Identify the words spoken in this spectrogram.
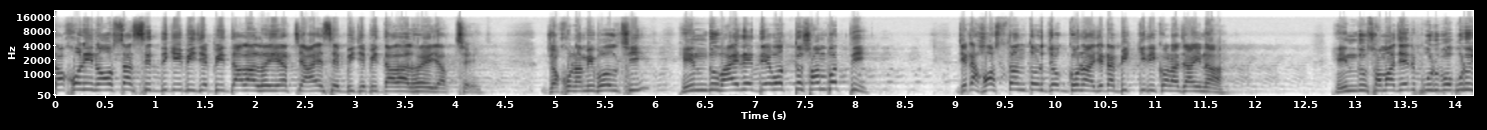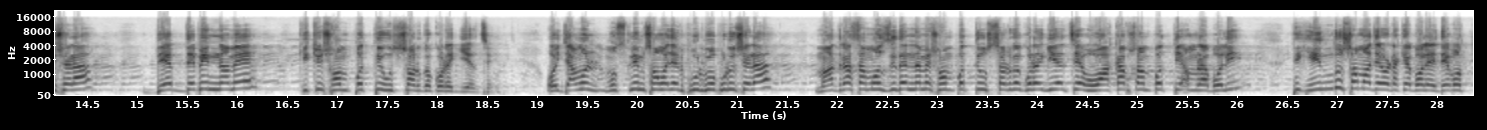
তখনই নওসাদ সিদ্দিকী বিজেপির দালাল হয়ে যাচ্ছে, আইএসএফ বিজেপির দালাল হয়ে যাচ্ছে। যখন আমি বলছি, হিন্দু ভাইদের দেবত্ব সম্পত্তি, যেটা হস্তান্তর যোগ্য নয়, যেটা বিক্রি করা যায় না। হিন্দু সমাজের পূর্বপুরুষেরা দেবদেবীর নামে কিছু সম্পত্তি উৎসর্গ করে গিয়েছে। ওই যেমন মুসলিম সমাজের পূর্বপুরুষেরা মাদ্রাসা মসজিদের নামে সম্পত্তি উৎসর্গ করে গিয়েছে, ওয়াকাফ সম্পত্তি আমরা বলি, ঠিক হিন্দু সমাজের ওটাকে বলে দেবত্ব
